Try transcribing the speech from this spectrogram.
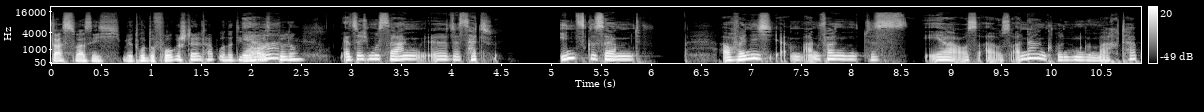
das, was ich mir darunter vorgestellt habe unter dieser ja, Ausbildung? Also ich muss sagen, äh, das hat insgesamt auch wenn ich am Anfang das eher aus, aus anderen Gründen gemacht habe,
